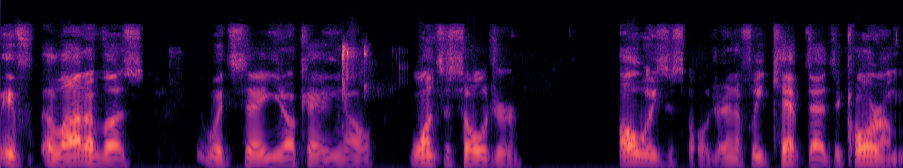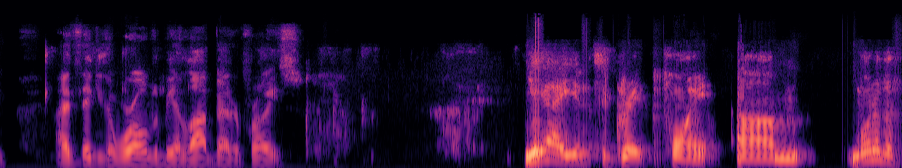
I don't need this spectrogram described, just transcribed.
if a lot of us would say, you know, okay, you know, once a soldier, always a soldier, and if we kept that decorum, I think the world would be a lot better place. Yeah, it's a great point. Um, one of the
